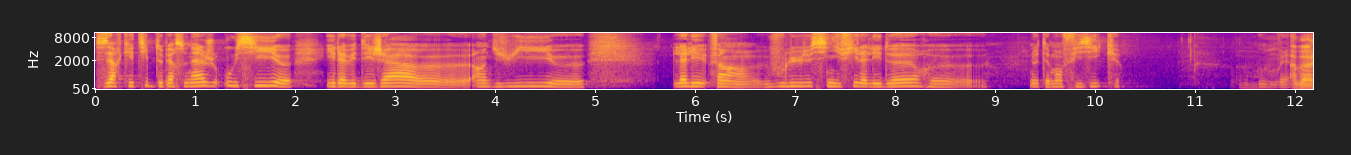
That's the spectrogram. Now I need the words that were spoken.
ces archétypes de personnages, ou si il avait déjà induit, voulu signifier la laideur, notamment physique? Ah bah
